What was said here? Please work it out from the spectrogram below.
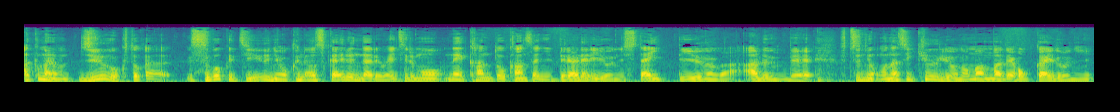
あくまでも10億とかすごく自由にお金を使えるんであればいつでもね関東関西に出られるようにしたいっていうのがあるんで普通に同じ給料のまんまで北海道に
